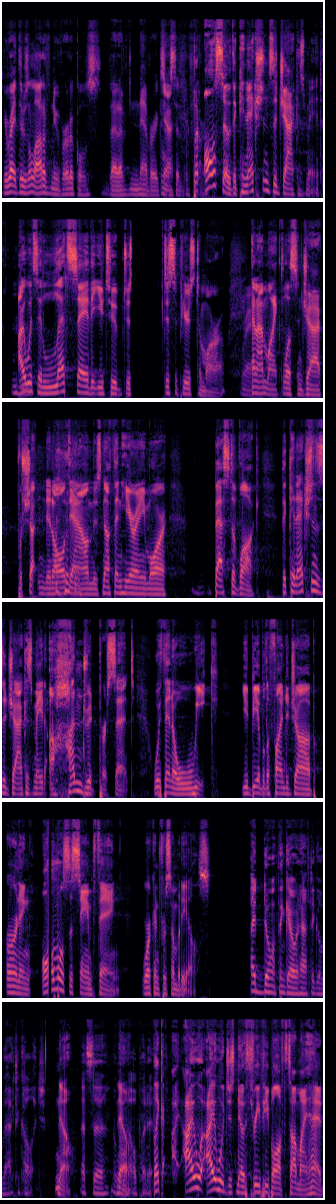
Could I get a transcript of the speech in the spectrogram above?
You're right. There's a lot of new verticals that have never existed before. But also the connections that Jack has made. I would say, let's say that YouTube just disappears tomorrow, Right. and I'm like, listen, Jack, we're shutting it all down. There's nothing here anymore. Best of luck. The connections that Jack has made a hundred percent within a week. You'd be able to find a job earning almost the same thing working for somebody else. I don't think I would have to go back to college. No. That's the, the No, way I'll put it. Like I, I, w- I would just know three people off the top of my head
